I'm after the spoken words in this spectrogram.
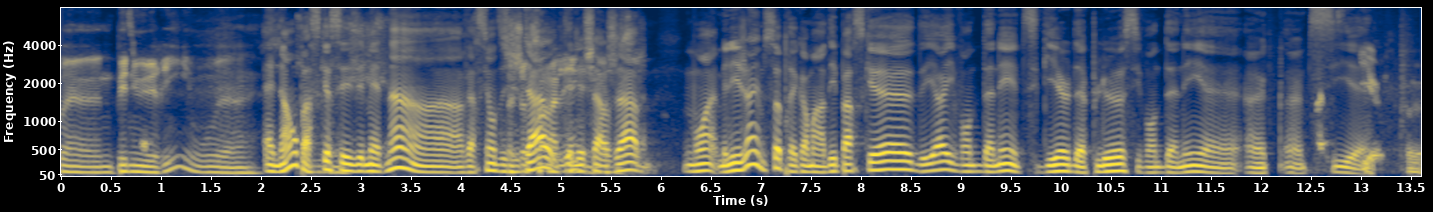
euh, une pénurie ou. euh, Eh non, parce que c'est maintenant en version digitale, ligne, téléchargeable. Ouais, mais les gens aiment ça précommander parce que déjà, ils vont te donner un petit gear de plus, ils vont te donner euh, un, un petit. euh,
